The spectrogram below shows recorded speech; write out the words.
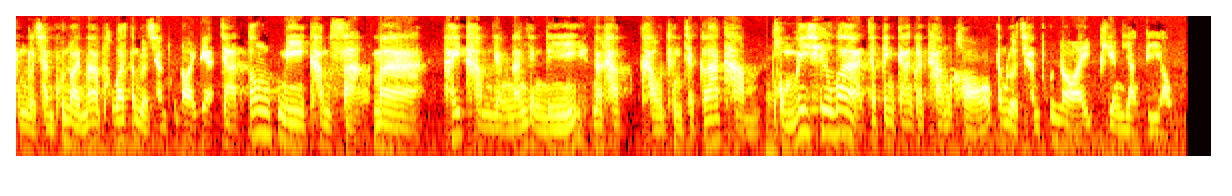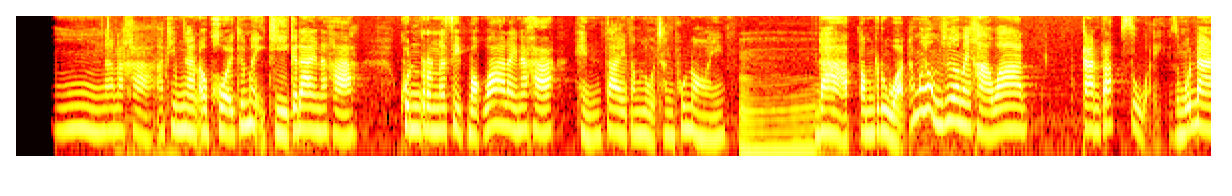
ตำรวจชั้นผู้น้อยมากเพราะว่าตำรวจชั้นผู้น้อยเนี่ยจะต้องมีคำสั่งมาให้ทำอย่างนั้นอย่างนี้นะครับ เขาถึงจะกล้าทำผมไม่เชื่อว่าจะเป็นการกระทำของตำรวจชั้นผู้น้อยเพียงอย่างเดียว อืมนั่นนะคะอะทีมงานเอาโพยขึ้นมาอีกทีก็ได้นะคะ คุณรณสิทธิ์บอกว่าอะไรนะคะ เห็นใจตำรวจชั้นผู้น้อย อืม ดาบตำรวจท่านผู้ชมเชื่อไหมคะว่า การรับสวยสมมตินะ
